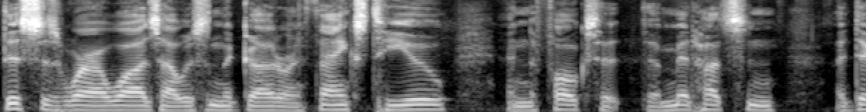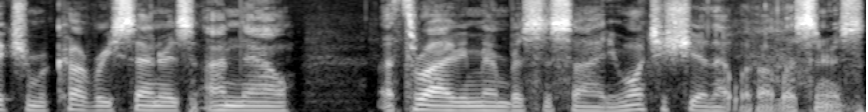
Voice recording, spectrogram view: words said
This is where I was. I was in the gutter. And thanks to you and the folks at the Mid Hudson Addiction Recovery Centers, I'm now a thriving member of society. Why don't you share that with our listeners?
